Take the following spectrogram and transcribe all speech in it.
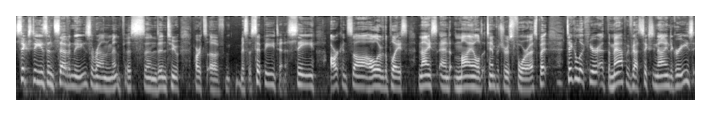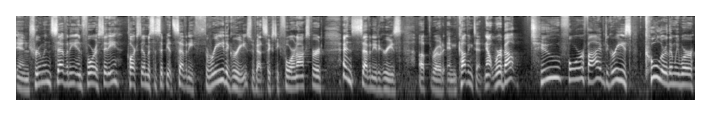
60s and 70s around Memphis and into parts of Mississippi, Tennessee, Arkansas, all over the place. Nice and mild temperatures for us. But take a look here at the map. We've got 69 degrees in Truman, 70 in Forest City, Clarksdale, Mississippi at 73 degrees. We've got 64 in Oxford and 70 degrees up the road in Covington. Now, we're about two, four, five degrees cooler than we were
